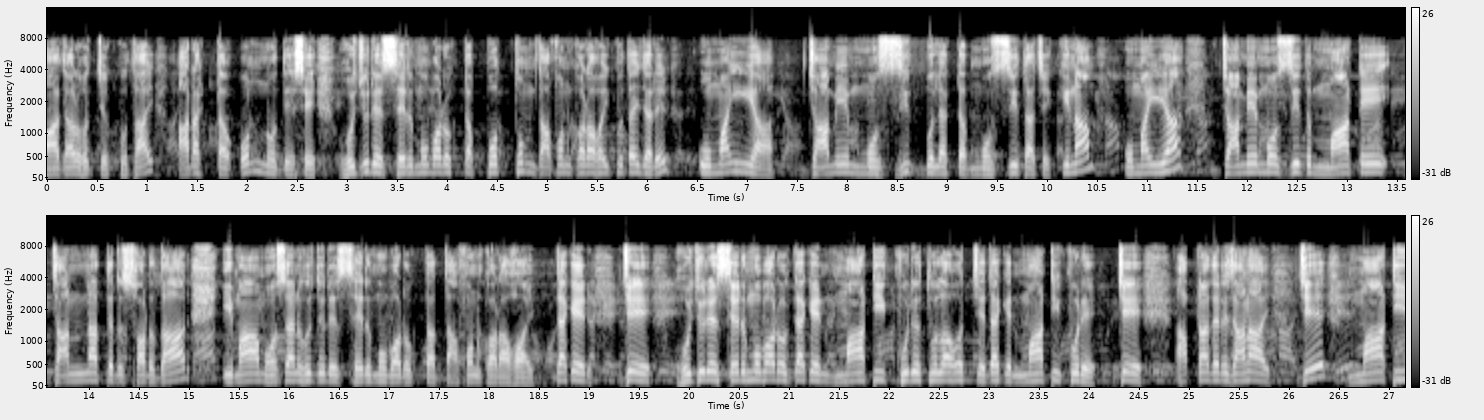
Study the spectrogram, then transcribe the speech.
মাজার হচ্ছে কোথায়? আর একটা অন্য দেশে। হুজুরের শের মোবারকটা প্রথম দাফন করা হয় কোথায় জানেন? উমাইয়া জামে মসজিদ বলে একটা মসজিদ আছে। কি নাম? উমাইয়া। জামে মসজিদ মাঠে জান্নাতের সর্দার ইমাম হোসেন হুজুরের শের মোবারকটা দাফন করা হয়। দেখেন যে হুজুরের শের মোবারক দেখেন মাটি খুঁড়ে তোলা হচ্ছে। দেখেন মাটি খুঁড়ে যে আপনাদের জানায় যে মাটি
